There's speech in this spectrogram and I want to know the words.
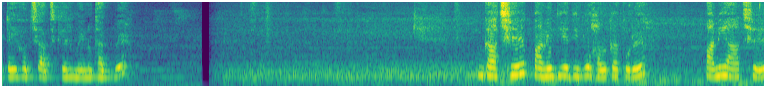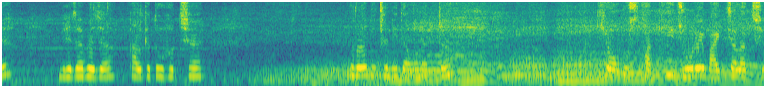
এটাই হচ্ছে আজকের মেনু থাকবে। গাছে পানি দিয়ে দিব হালকা করে। পানি আছে, ভেজা ভেজা, কালকে তো হচ্ছে রোদ উঠেনি তেমন একটা। কি অবস্থা, কি জোরে বাইক চালাচ্ছে।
